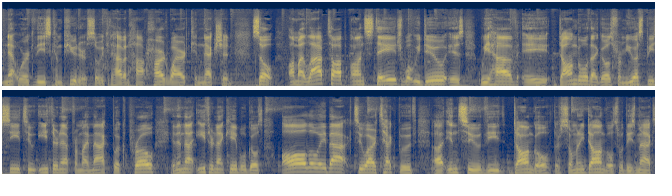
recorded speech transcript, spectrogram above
network these computers so we could have a hardwired connection. So on my laptop on stage, what we do is we have a dongle dongle that goes from USB-C to Ethernet from my MacBook Pro, and then that Ethernet cable goes all the way back to our tech booth uh, into the dongle. There's so many dongles with these Macs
